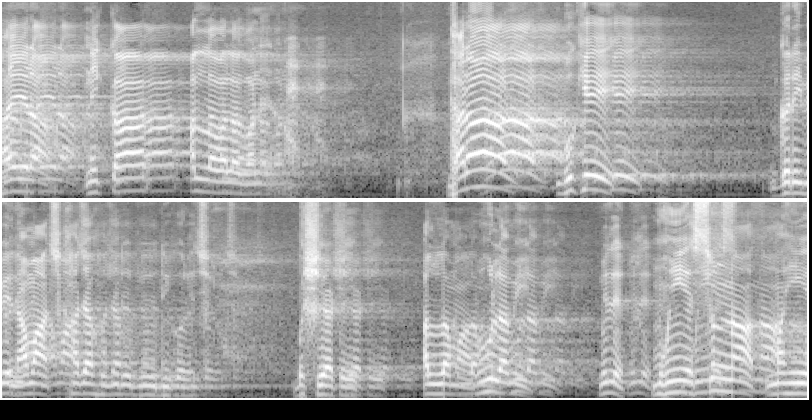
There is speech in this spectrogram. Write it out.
ভাইয়েরা নিকার আল্লাহওয়ালা গণেরা। ধারার বুকে গরিবে নামাজ, খাজা হুজুরের বিরোধী করেছিল বসিয়াটে আল্লামা রুহুল আমিন বুঝলেন মহিয়ে সুন্নাত, মাহিয়ে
